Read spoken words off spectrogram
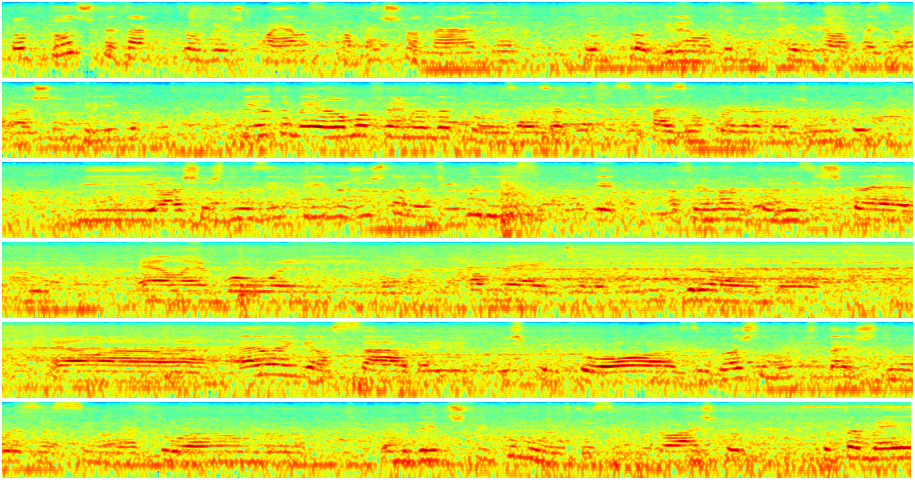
Então todo espetáculo que eu vejo com ela, fico apaixonada. Todo programa, todo filme que ela faz, eu acho incrível. E eu também amo a Fernanda Torres, elas até faziam um programa juntas. E eu acho as duas incríveis justamente por isso, porque a Fernanda Torres escreve, ela é boa em comédia, ela é boa em drama, ela, ela é engraçada e espirituosa. Eu gosto muito das duas, assim, atuando. Eu me identifico muito, assim, porque eu acho que eu, eu também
